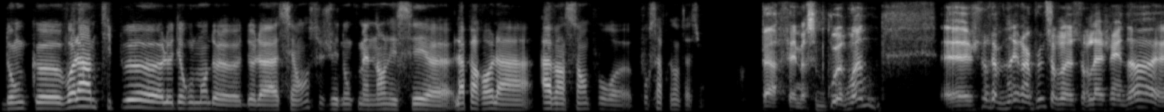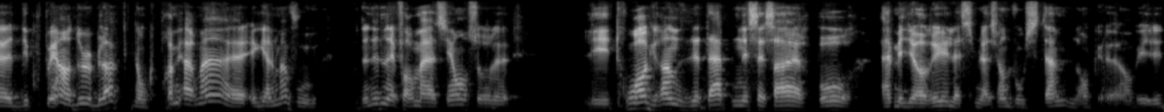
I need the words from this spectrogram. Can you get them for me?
Donc voilà un petit peu le déroulement de, la séance. Je vais donc maintenant laisser la parole à, Vincent pour, sa présentation. Parfait. Merci beaucoup, Erwan. je vais revenir un peu sur l'agenda, découpé en deux blocs. Donc, premièrement, également, vous, vous donner de l'information sur les trois grandes étapes nécessaires pour améliorer la simulation de vos systèmes. Donc, euh, on va y aller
